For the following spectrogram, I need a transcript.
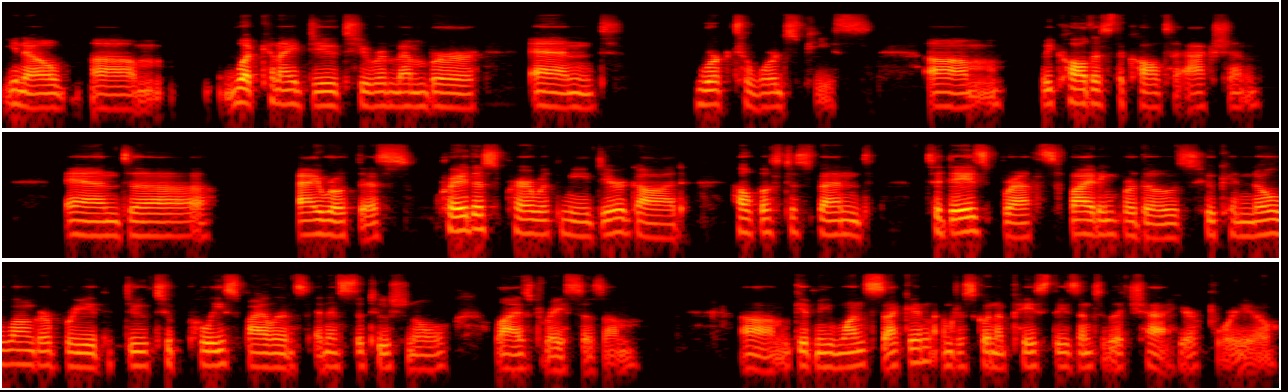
you know, um, what can I do to remember and work towards peace? Um, we call this the call to action. And uh, I wrote this Pray this prayer with me, dear God, help us to spend today's breaths fighting for those who can no longer breathe due to police violence and institutionalized racism. Um, give me one second. I'm just going to paste these into the chat here for you.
